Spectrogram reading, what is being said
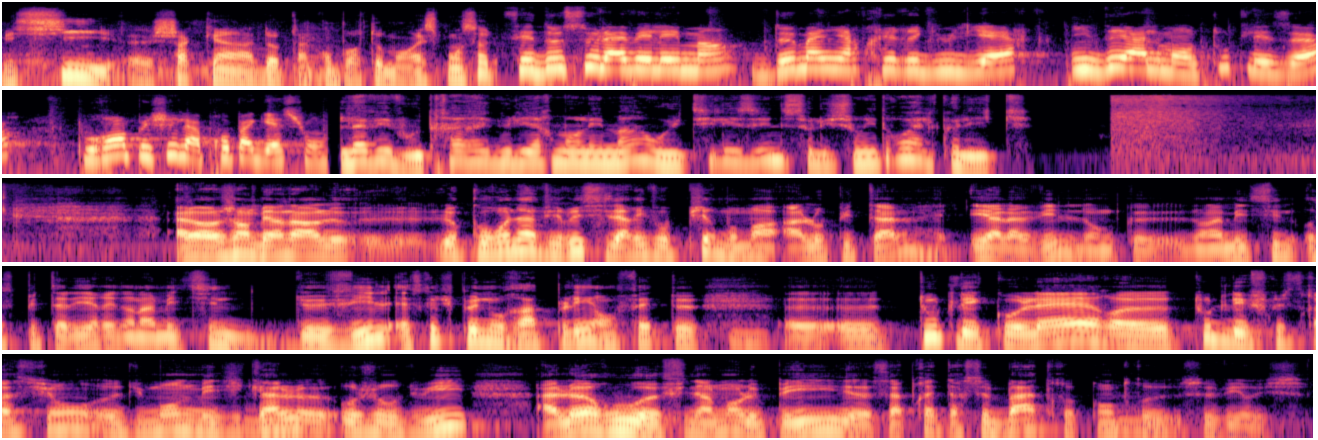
Mais si euh, chacun adopte un comportement responsable, c'est de se laver les mains de manière très régulière, idéalement toutes les heures, pour empêcher la propagation. Lavez-vous très régulièrement les mains ou utilisez une solution hydroalcoolique. Alors Jean-Bernard, le, coronavirus, il arrive au pire moment à l'hôpital et à la ville, donc euh, dans la médecine hospitalière et dans la médecine de ville. Est-ce que tu peux nous rappeler en fait euh, euh, toutes les colères, toutes les frustrations du monde médical mm. aujourd'hui, à l'heure où finalement le pays s'apprête à se battre contre mm. ce virus?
